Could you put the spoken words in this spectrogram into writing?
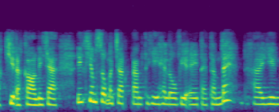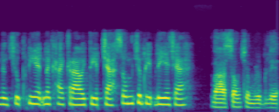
អាជាតិអាល់កុលនេះចានេះខ្ញុំសូមបញ្ចប់កម្មវិធី Hello VA តែតែនេះហើយយើងនឹងជួបគ្នានៅខែក្រោយទៀតចាសូមជម្រាបលាចាបាទសូមជម្រាបលា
